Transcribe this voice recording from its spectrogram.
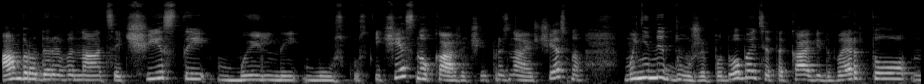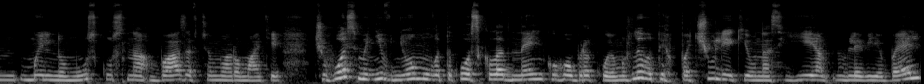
амбродеревина, це чистий мильний мускус. І, чесно кажучи, признаюсь чесно, мені не дуже подобається така відверто мильно-мускусна база в цьому ароматі. Чогось мені в ньому от такого складненького бракує. Можливо, тих пачулі, які у нас є в Лявієбель.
